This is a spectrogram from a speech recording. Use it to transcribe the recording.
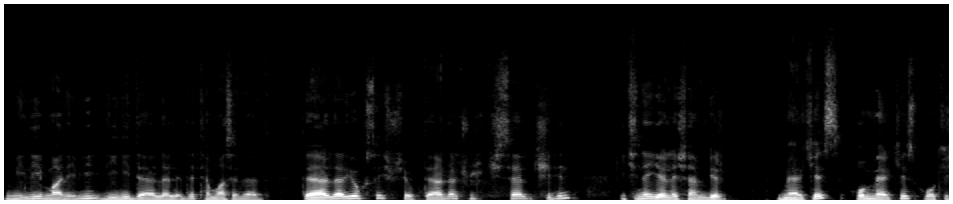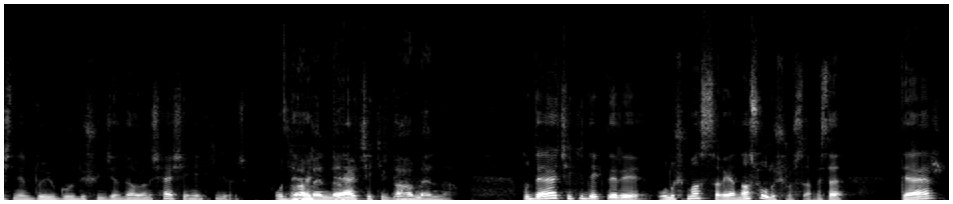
milli, manevi, dini değerlerle de temas ederdi. Değerler yoksa hiçbir şey yok. Değerler çünkü kişisel kişinin içine yerleşen bir merkez. O merkez o kişinin duygu, düşünce, davranış her şeyini etkiliyor hocam. O değer, Amenna. değer çekirdeği. Amenna. Bu değer çekirdekleri oluşmazsa veya nasıl oluşursa mesela değer,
